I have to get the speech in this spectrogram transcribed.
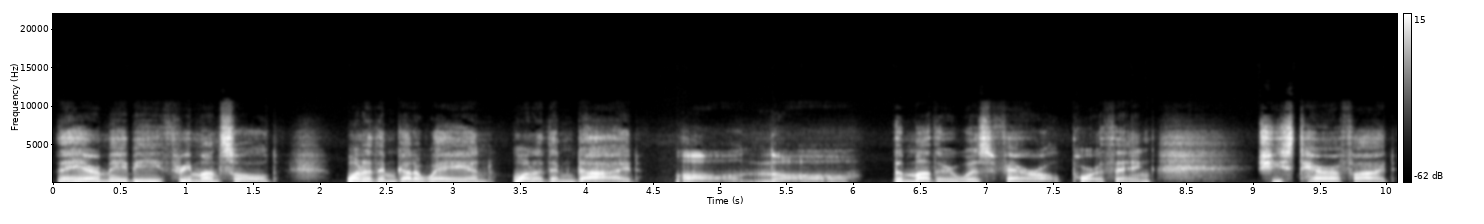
They are maybe three months old. One of them got away and one of them died. Oh, no. The mother was feral, poor thing. She's terrified.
